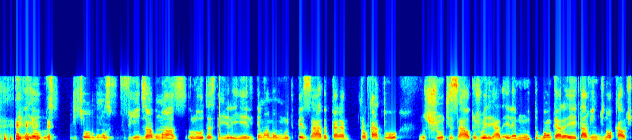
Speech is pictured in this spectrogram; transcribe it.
Ele, eu assisti alguns vídeos, algumas lutas dele, e ele tem uma mão muito pesada, o cara trocador, uns chutes altos, joelhado, ele é muito bom, cara. Ele tá vindo de nocaute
